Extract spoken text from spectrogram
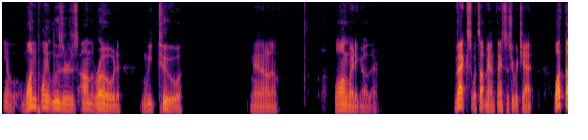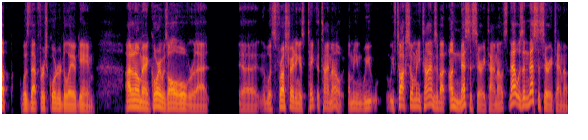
you know, one point losers on the road in week two, man, I don't know. Long way to go there. Vex, what's up, man? Thanks for super chat. What the was that first quarter delay of game? I don't know, man. Corey was all over that. Uh, what's frustrating is take the timeout. I mean, we we've talked so many times about unnecessary timeouts. That was a necessary timeout.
